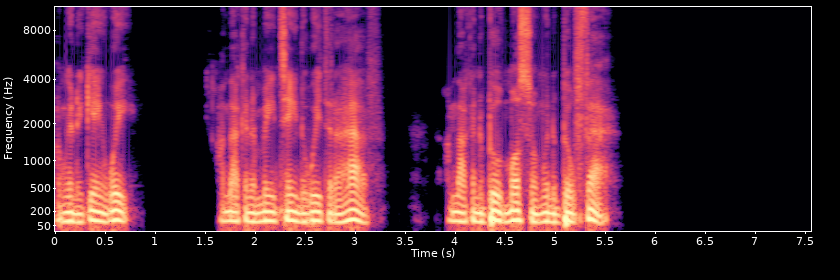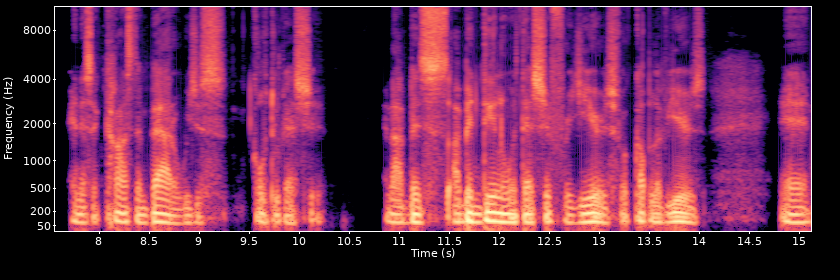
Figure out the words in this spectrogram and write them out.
I'm going to gain weight. I'm not going to maintain the weight that I have. I'm not going to build muscle. I'm going to build fat. And it's a constant battle. We just go through that shit. And I've been I've been dealing with that shit for years, for a couple of years. And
